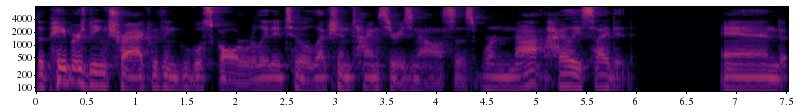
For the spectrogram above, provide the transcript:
The papers being tracked within Google Scholar related to election time series analysis were not highly cited, and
